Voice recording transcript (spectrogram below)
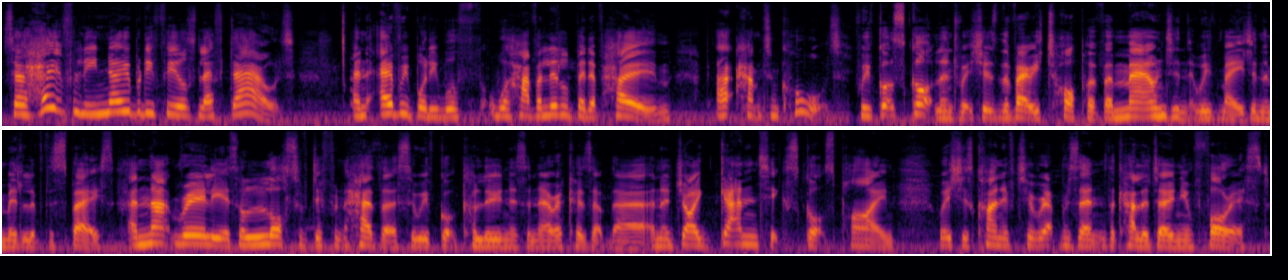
So hopefully nobody feels left out and everybody will will have a little bit of home at Hampton Court. We've got Scotland, which is the very top of a mountain that we've made in the middle of the space, and that really is a lot of different heather. So we've got Callunas and Ericas up there, and a gigantic Scots pine, which is kind of to represent the Caledonian forest.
